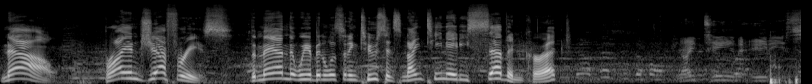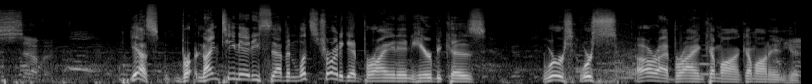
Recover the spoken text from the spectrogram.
Now, Brian Jeffries, the man that we have been listening to since 1987, correct? 1987. Yes, 1987. Let's try to get Brian in here because we're we're all right. Brian, come on, come on in here.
